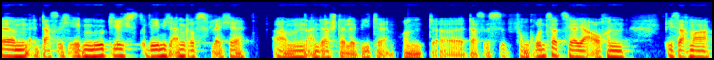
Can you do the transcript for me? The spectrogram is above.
ähm, dass ich eben möglichst wenig Angriffsfläche ähm, an der Stelle biete. Und äh, das ist vom Grundsatz her ja auch ein, ich sag mal,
